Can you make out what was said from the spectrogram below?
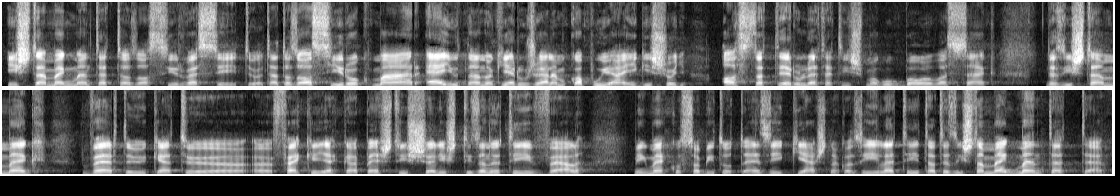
Isten megmentette az asszír veszélytől. Tehát az asszírok már eljutnának Jeruzsálem kapujáig is, hogy azt a területet is magukba olvasszák, de az Isten megverte őket fekélyekkel, pestissel, és 15 évvel még meghosszabbította Ezékiásnak az életét. Tehát az Isten megmentette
